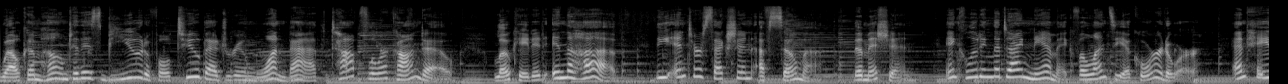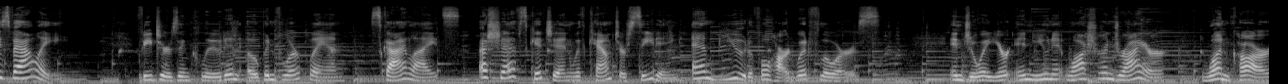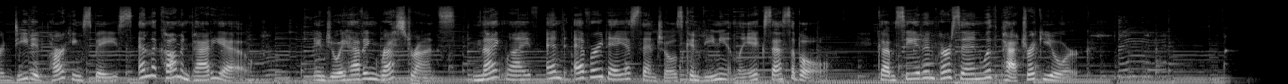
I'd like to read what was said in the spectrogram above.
Welcome home to this beautiful two bedroom, one bath, top floor condo located in the Hub, the intersection of Soma, the Mission, including the dynamic Valencia corridor, and Hayes Valley. Features include an open floor plan, skylights, a chef's kitchen with counter seating, and beautiful hardwood floors. Enjoy your in unit washer and dryer, one car, deeded parking space, and the common patio. Enjoy having restaurants, nightlife, and everyday essentials conveniently accessible. Come see it in person with Patrick York.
